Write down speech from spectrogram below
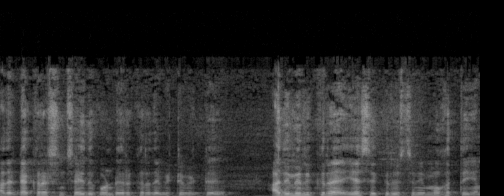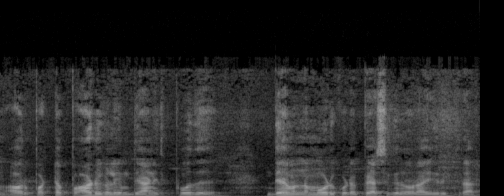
அதை டெக்கரேஷன் செய்து கொண்டு இருக்கிறதை விட்டுவிட்டு அதில் இருக்கிற இயேசு கிறிஸ்துவின் முகத்தையும் அவர் பட்ட பாடுகளையும் தியானித்த போது தேவன் நம்மோடு கூட பேசுகிறவராய் இருக்கிறார்.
